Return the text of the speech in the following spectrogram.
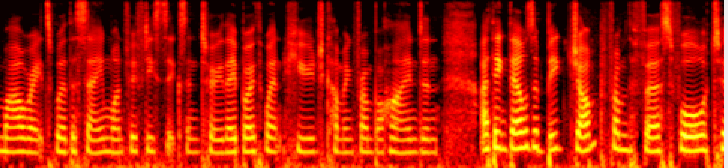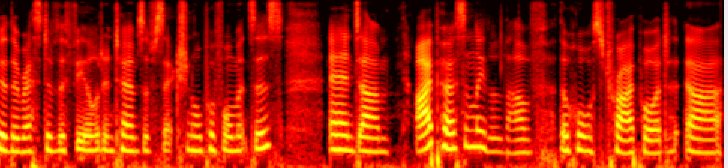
mile rates were the same 156 and 2 they both went huge coming from behind and i think there was a big jump from the first four to the rest of the field in terms of sectional performances. And um, i personally love the horse tripod. Uh,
